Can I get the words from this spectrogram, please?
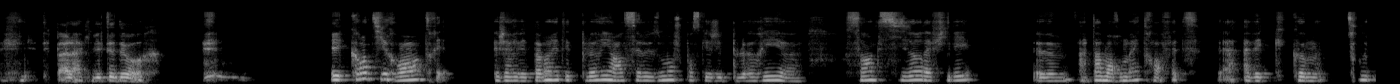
il n'était pas là, il était dehors. Et quand il rentre, j'arrivais pas à m'arrêter de pleurer. Hein. Sérieusement, je pense que j'ai pleuré 5-6 heures d'affilée à pas m'en remettre, en fait, avec comme tout,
